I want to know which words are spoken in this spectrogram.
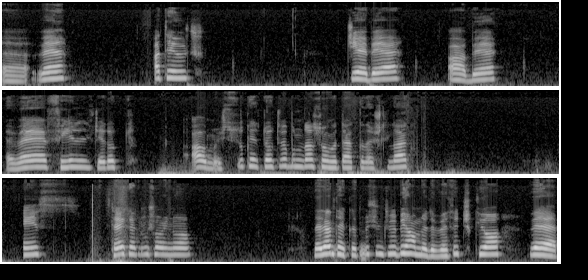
Ee, ve AT3 CB AB ve fil C4 almış. Zuckerberg ve bundan sonra da arkadaşlar biz tek etmiş oyunu. Neden tek etmiş? Çünkü bir hamlede vezi çıkıyor ve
